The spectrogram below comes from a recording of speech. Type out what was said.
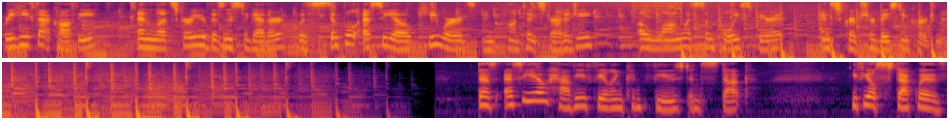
reheat that coffee, and let's grow your business together with simple SEO, keywords, and content strategy, along with some Holy Spirit and scripture based encouragement. Does SEO have you feeling confused and stuck? You feel stuck with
